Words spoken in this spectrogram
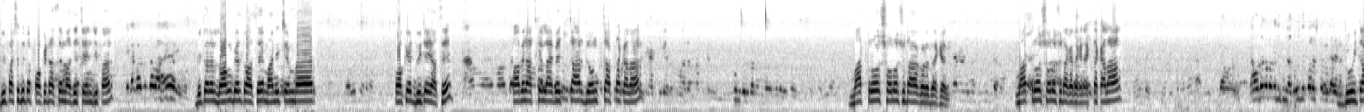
দুই পাশে দুটো পকেট আছে, মাঝে চেন জিপার ভিতরে লং বেল্টও আছে মানি চেম্বার পকেট দুইটাই আছে। পাবেন আজকের লাইভে চারজন, চারটা কালার মাত্র ষোলোশো টাকা করে দেখেন। মাত্র ষোলোশো টাকা দেখেন একটা কালার। দুইটা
